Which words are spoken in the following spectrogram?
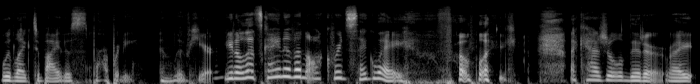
would like to buy this property and live here. You know, that's kind of an awkward segue from like a casual dinner, right?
